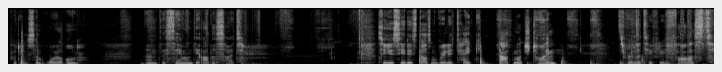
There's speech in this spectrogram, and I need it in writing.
putting some oil on and the same on the other side. So you see this doesn't really take that much time. It's relatively fast.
